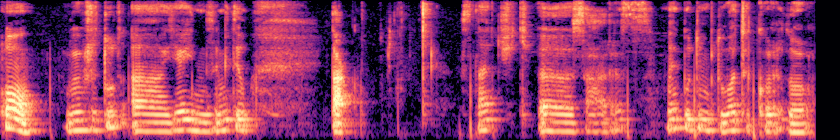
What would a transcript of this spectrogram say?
О, ви вже тут, а я і не замітив. Так. Значить, е, зараз ми будемо будувати коридор.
